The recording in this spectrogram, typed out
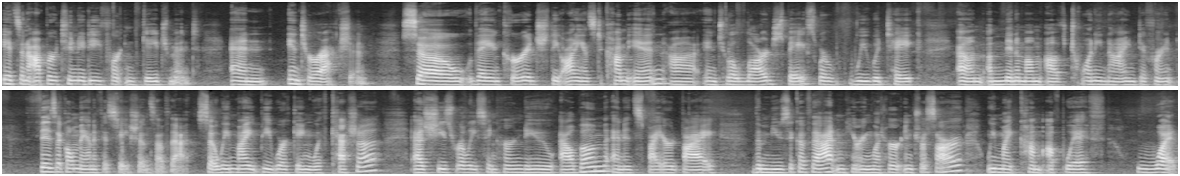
it's an opportunity for engagement and interaction. So they encourage the audience to come in uh, into a large space where we would take um, a minimum of 29 different physical manifestations of that. So we might be working with Kesha as she's releasing her new album and inspired by the music of that and hearing what her interests are, we might come up with what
